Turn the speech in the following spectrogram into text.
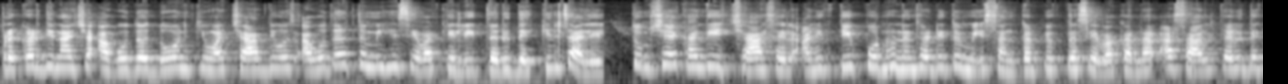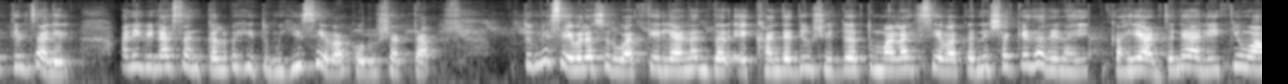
प्रकट दिनाच्या अगोदर दोन किंवा चार दिवस अगोदर तुम्ही ही सेवा केली तरी देखील चालेल. तुमची एखादी इच्छा असेल आणि ती पूर्ण होण्यासाठी तुम्ही संकल्पयुक्त सेवा करणार असाल तरी देखील चालेल. आणि विना संकल्प ही तुम्ही ही सेवा करू शकता. तुम्ही सेवेला सुरुवात केल्यानंतर एखाद्या दिवशी जर तुम्हाला सेवा करणे शक्य झाले नाही काही अडचणी आली किंवा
